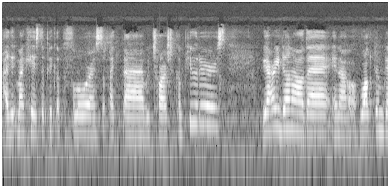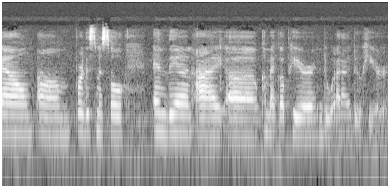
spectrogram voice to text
I get my kids to pick up the floor and stuff like that. We charge the computers. We already done all that, and I walked them down um, for dismissal, and then I uh, come back up here and do what I gotta do here.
